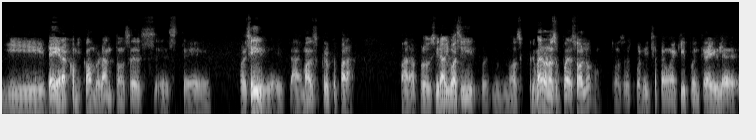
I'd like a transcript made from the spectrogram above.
Y de era Comic Con, ¿verdad? Entonces, este, pues sí, además creo que para, para producir algo así, pues primero no se puede solo, entonces por dicha tengo un equipo increíble de,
